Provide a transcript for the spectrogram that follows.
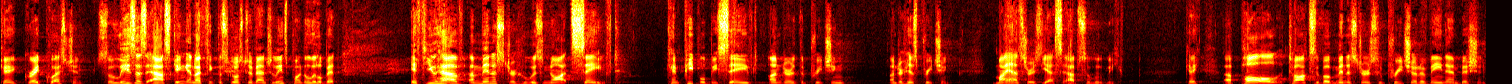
Okay, great question. So Lisa's asking, and I think this goes to Evangeline's point a little bit. If you have a minister who is not saved, can people be saved under the preaching, under his preaching? My answer is yes, absolutely. Okay? Uh, Paul talks about ministers who preach out of vain ambition.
